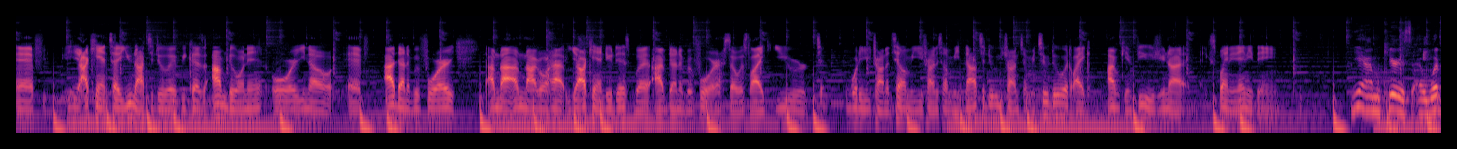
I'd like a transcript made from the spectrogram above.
if I can't tell you not to do it because I'm doing it, or you know, if I've done it before, I'm not I'm not gonna have y'all can't do this, but I've done it before. So it's like you're, t- what are you trying to tell me? You trying to tell me not to do? You trying to tell me to do it? Like I'm confused. You're not explaining anything. Yeah, I'm curious. At what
